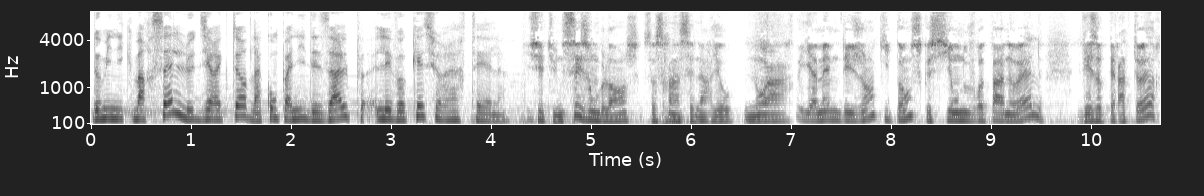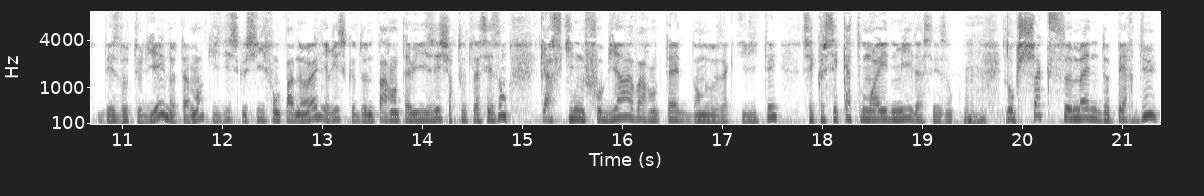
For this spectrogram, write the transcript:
Dominique Marcel, le directeur de la Compagnie des Alpes, l'évoquait sur RTL. Si c'est une saison blanche, ce sera un scénario noir. Il y a même des gens qui pensent que si on n'ouvre pas à Noël, des opérateurs, des hôteliers notamment, qui se disent que s'ils font pas Noël, ils risquent de ne pas rentabiliser sur toute la saison. Car ce qu'il faut bien avoir en tête dans nos activités, c'est que c'est quatre mois et demi la saison. Mmh. Donc chaque semaine de perdu,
